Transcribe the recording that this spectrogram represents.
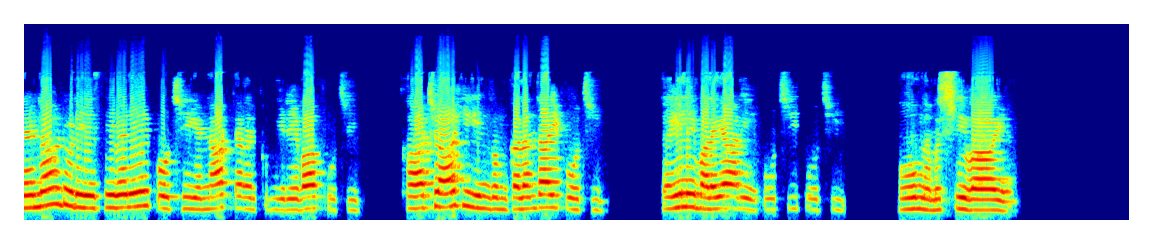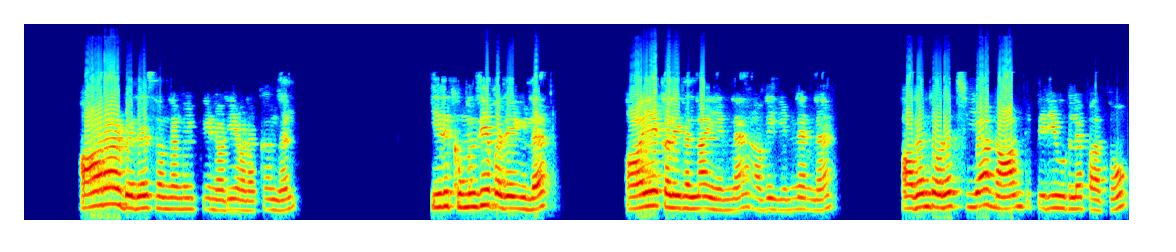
தென்னாடுடைய சிவனே போற்றி எந்நாட்டவர்க்கும் இறைவா போற்றி. காற்றாகி எங்கும் கலந்தாய் போற்றி. கைலை மலையானே போற்றி போற்றி. ஓம் நம சிவாய. ஆறாள் பிரதர் சொந்தங்களுக்கு என்னுடைய வணக்கங்கள். இதுக்கு முந்தைய பதவியில ஆயக்கலைகள்னா என்ன அவை என்னென்ன அதன் தொடர்ச்சியா நான்கு பிரிவுகளை பார்த்தோம்.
